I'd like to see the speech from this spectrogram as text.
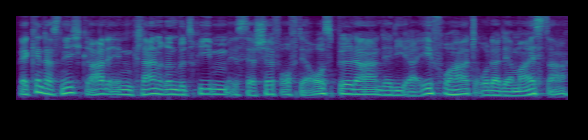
Wer kennt das nicht? Gerade in kleineren Betrieben ist der Chef oft der Ausbilder, der die AEFO hat oder der Meister,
